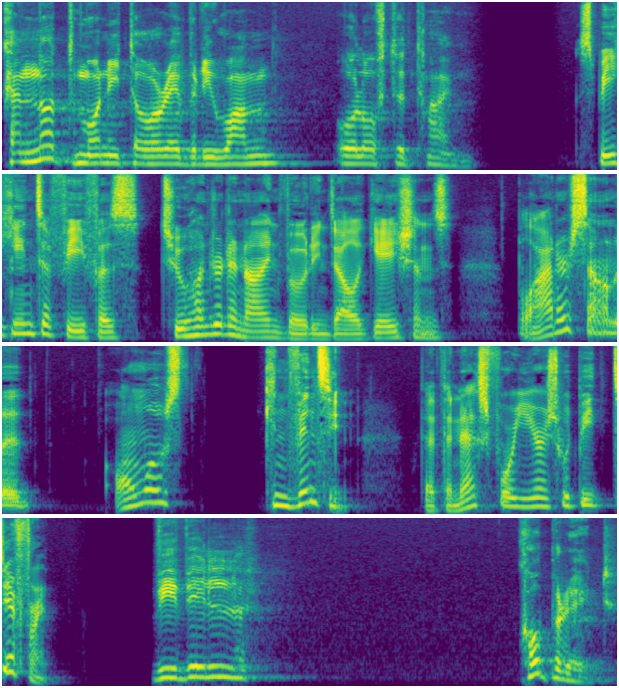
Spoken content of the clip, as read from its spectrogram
cannot monitor everyone all of the time. Speaking to FIFA's 209 voting delegations, Blatter sounded almost convincing that the next four years would be different. We will cooperate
